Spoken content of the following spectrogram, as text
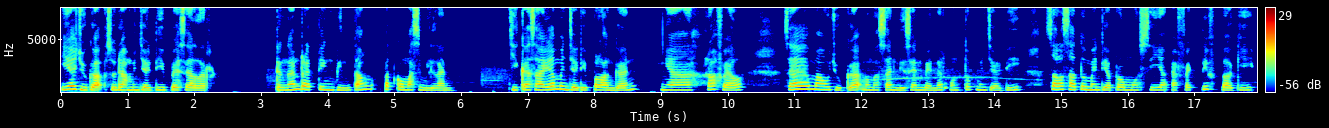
ia juga sudah menjadi bestseller dengan rating bintang 4,9. Jika saya menjadi pelanggannya Rafael, saya mau juga memesan desain banner untuk menjadi salah satu media promosi yang efektif bagi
